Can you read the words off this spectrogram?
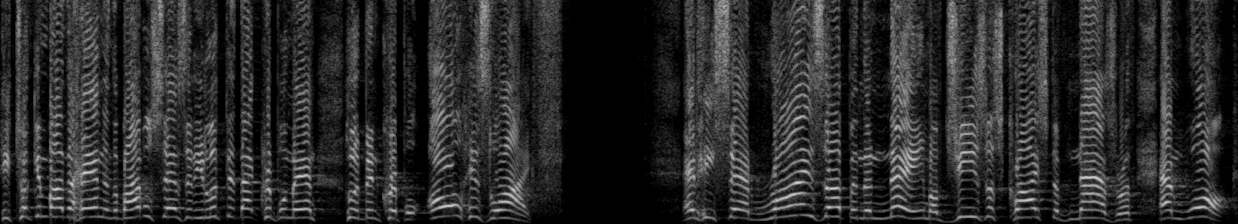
He took him by the hand, and the Bible says that he looked at that crippled man who had been crippled all his life. And he said, Rise up in the name of Jesus Christ of Nazareth and walk.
